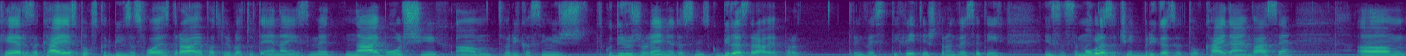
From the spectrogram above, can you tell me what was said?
Ker zakaj jaz tako skrbim za svoje zdravje, pa to je bila tudi ena izmed najboljših um, stvari, ki se mi je zgodilo v življenju, da sem izgubila zdravje pri 23 letih, 24 in sem se mogla začeti brigati za to, kaj dajem vase. Um,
